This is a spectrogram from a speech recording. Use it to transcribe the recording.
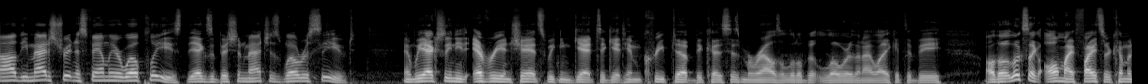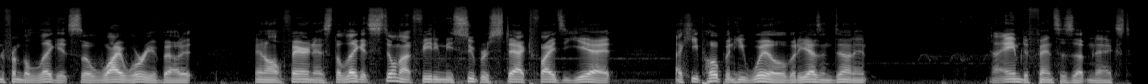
Uh, the magistrate and his family are well pleased. The exhibition match is well received. And we actually need every chance we can get to get him creeped up because his morale's a little bit lower than I like it to be. Although it looks like all my fights are coming from the legate, so why worry about it? In all fairness, the legate's still not feeding me super stacked fights yet. I keep hoping he will, but he hasn't done it. Now, aim defense is up next,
